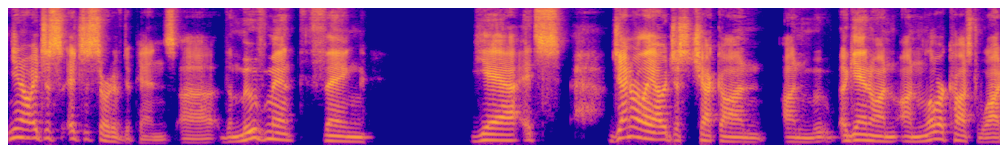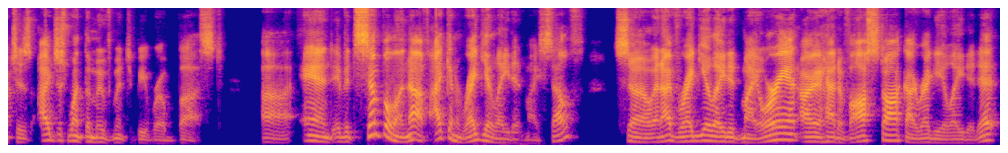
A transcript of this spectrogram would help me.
you know, it just it just sort of depends. Uh, the movement thing, yeah, it's generally I would just check on on again on on lower cost watches i just want the movement to be robust uh, and if it's simple enough i can regulate it myself so and i've regulated my orient. I had a vostok. I regulated it.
